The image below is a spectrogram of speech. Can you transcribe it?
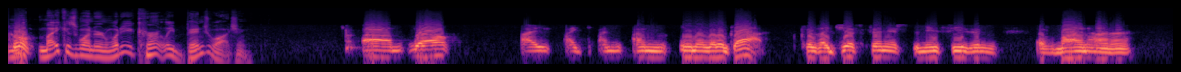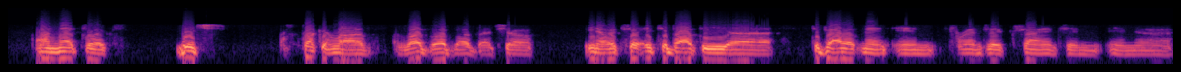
cool. Mike is wondering, what are you currently binge watching? Um, well, I, I I'm I'm in a little gap because I just finished the new season of Mindhunter on Netflix, which I fucking love. I love love love that show. You know, it's a, it's about the uh, development in forensic science in in uh,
